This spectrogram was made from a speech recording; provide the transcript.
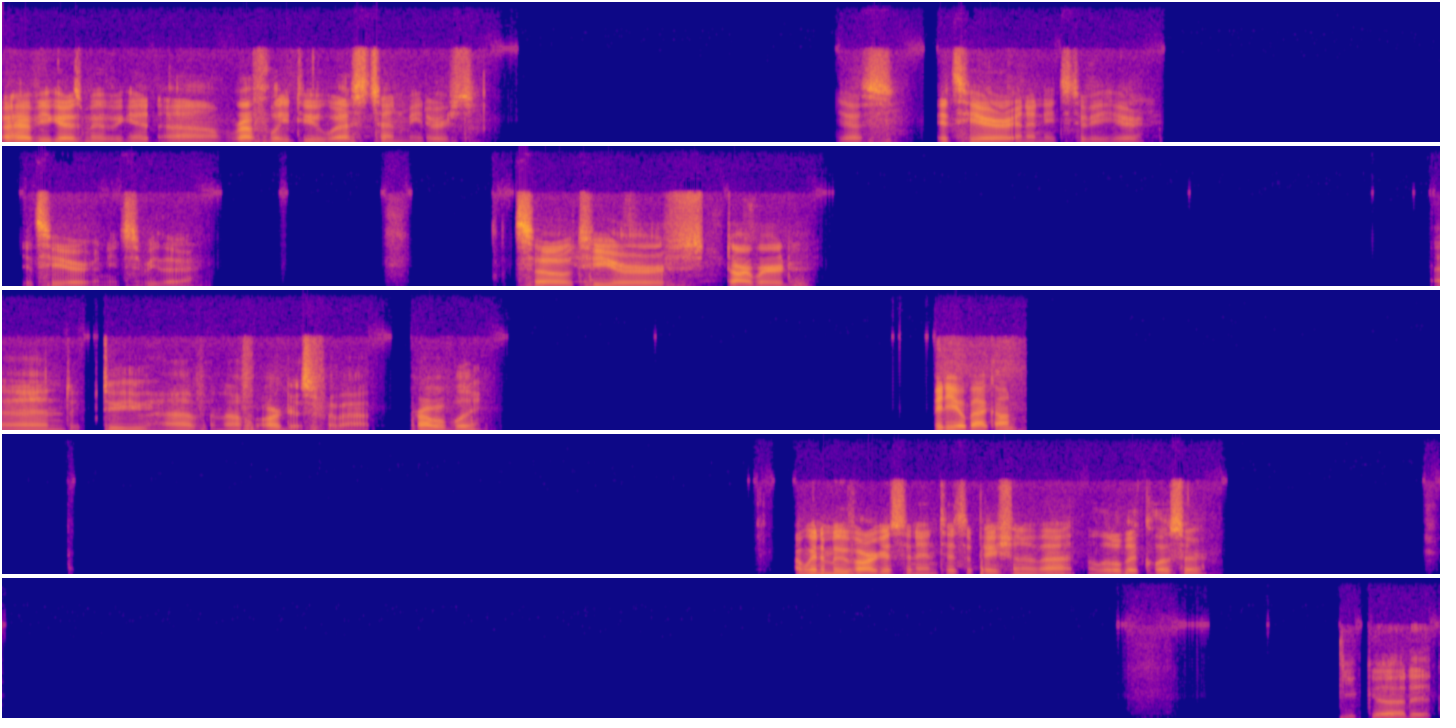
I have you guys moving it uh, roughly due west 10 meters. Yes, it's here and it needs to be here. It's here, it needs to be there. So to your starboard. And do you have enough Argus for that? Probably. Video back on. I'm going to move Argus in anticipation of that a little bit closer. You got it.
